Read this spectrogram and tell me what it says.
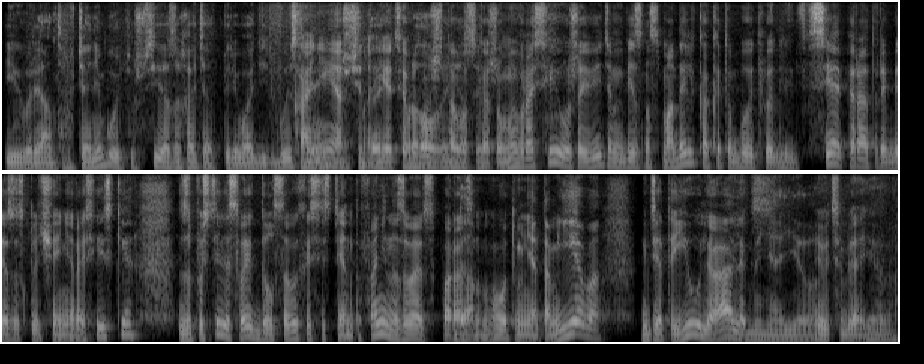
и вариантов у тебя не будет, потому что все захотят переводить быстро. и Конечно, читать я тебе больше того цикла. скажу. Мы в России уже видим бизнес-модель, как это будет выглядеть. Все операторы, без исключения российские, запустили своих голосовых ассистентов. Они называются по-разному. Вот у меня там Ева, где-то Юля, И Алекс. У меня Ева. И у тебя Ева.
